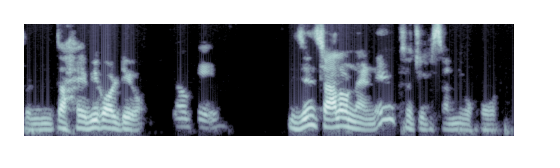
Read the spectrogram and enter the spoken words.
చూడండి, ఇంత హెవీ క్వాలిటీ ఓకే డిజైన్స్ చాలా ఉన్నాయండి. సో చూపిస్తాను ఒక్కొక్కటి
